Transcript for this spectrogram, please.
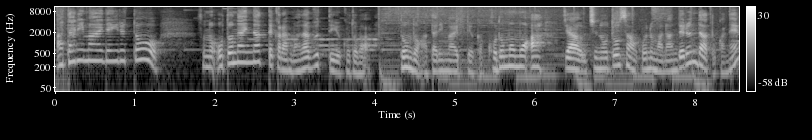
当たり前でいるとその大人になってから学ぶっていうことがどんどん当たり前っていうか子供もあじゃあうちのお父さんはこういうの学んでるんだとかね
